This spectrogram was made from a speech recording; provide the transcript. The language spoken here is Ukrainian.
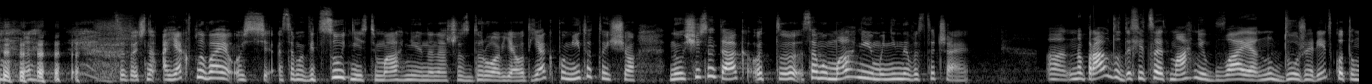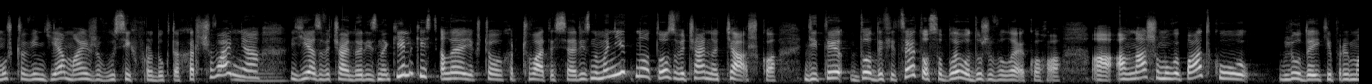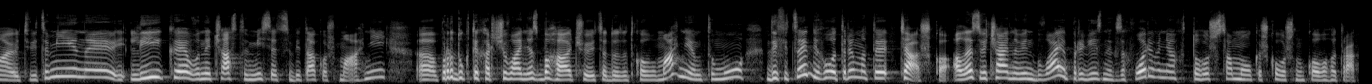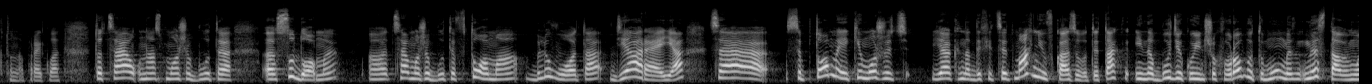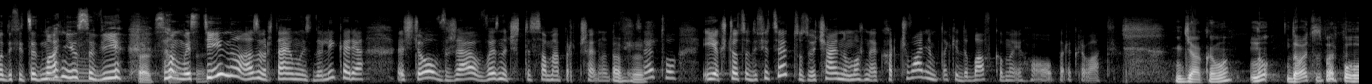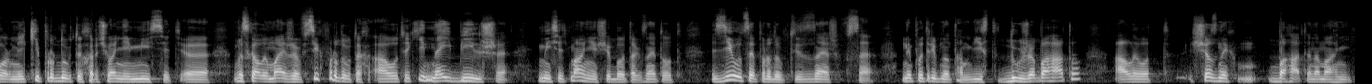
Це точно. А як впливає ось саме відсутність магнію на наше здоров'я? От як помітити, що ну щось не так? От е, саме магнію мені не вистачає. Направду, дефіцит магнію буває ну дуже рідко, тому що він є майже в усіх продуктах харчування. Є звичайно різна кількість, але якщо харчуватися різноманітно, то звичайно тяжко дійти до дефіциту, особливо дуже великого. А в нашому випадку. Люди, які приймають вітаміни, ліки, вони часто містять собі також магній. Е, Продукти харчування збагачуються додатково магнієм, тому дефіцит його отримати тяжко. Але звичайно він буває при різних захворюваннях того ж самого кишково-шлункового тракту, наприклад. То це у нас може бути е, судоми. е, Це може бути втома, блювота, діарея. Це симптоми, які можуть як на дефіцит магнію вказувати, так і на будь-яку іншу хворобу. Тому ми не ставимо дефіцит магнію собі так, самостійно, а звертаємось до лікаря, що вже визначити саме причину А вже дефіциту. І якщо це дефіцит, то звичайно можна як харчуванням, так і добавками його перекривати. Дякуємо. Ну, давайте тепер поговоримо, які продукти харчування містять. Е, Ви сказали майже в всіх продуктах, а от які найбільше містять магнію, щоб так, знаєте, от з'їв цей продукт і знаєш все. Не потрібно там їсти дуже багато, але от що з них багато на магній?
